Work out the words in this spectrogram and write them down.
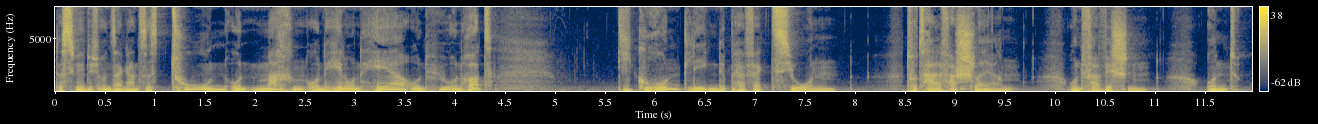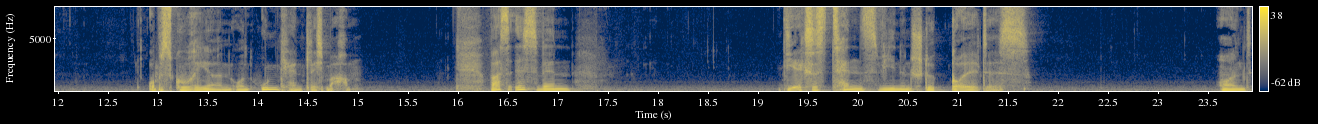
dass wir durch unser ganzes Tun und Machen und hin und her und hü und hot die grundlegende Perfektion total verschleiern und verwischen und obskurieren und unkenntlich machen. Was ist, wenn die Existenz wie ein Stück Gold ist? Und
